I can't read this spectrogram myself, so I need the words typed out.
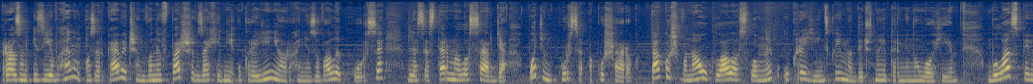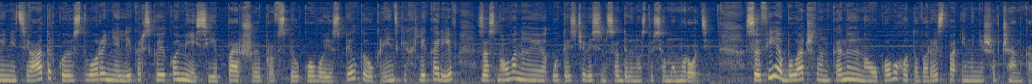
Разом із Євгеном Озаркевичем вони вперше в Західній Україні організували курси для сестер милосердя, потім курси акушерок. Також вона уклала словник української медичної термінології. Була співініціаторкою створення лікарської комісії першої профспілкової спілки українських лікарів, заснованої у 1897 році. Софія була членкиною наукового товариства імені Шевченка.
